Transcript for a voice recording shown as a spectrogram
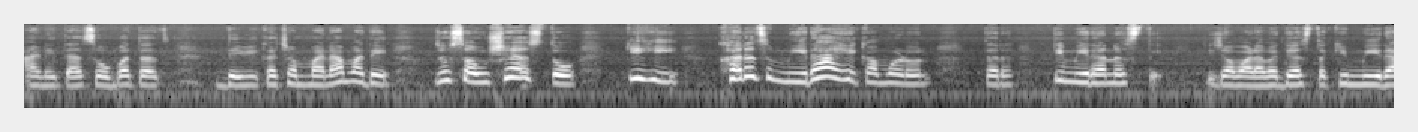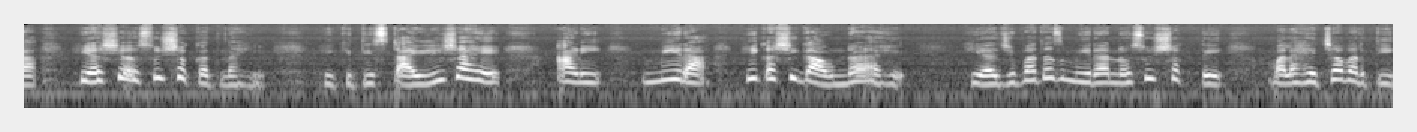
आणि त्यासोबतच देविकाच्या मनामध्ये जो संशय असतो की ही खरंच मीरा आहे का म्हणून तर ती मीरा नसते. तिच्या मनामध्ये असतं की मीरा ही अशी असू शकत नाही. ही किती स्टायलिश आहे आणि मीरा ही कशी गावंडळ आहे. ही अजिबातच मीरा नसू शकते मला ह्याच्यावरती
